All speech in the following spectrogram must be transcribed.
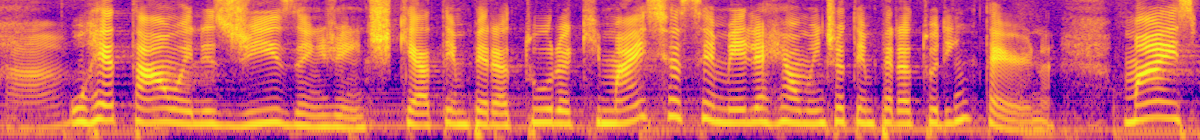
Tá. O retal, eles dizem, gente, que é a temperatura que mais se assemelha realmente à temperatura interna. Mas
